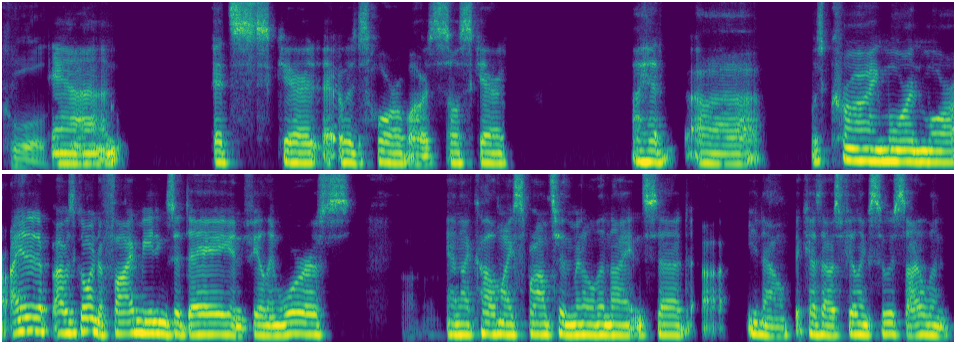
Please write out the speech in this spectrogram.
cool. and it scared. It was horrible. I was so scared. I had uh, was crying more and more. I ended up. I was going to five meetings a day and feeling worse. Um, And I called my sponsor in the middle of the night and said, uh, you know, because I was feeling suicidal and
